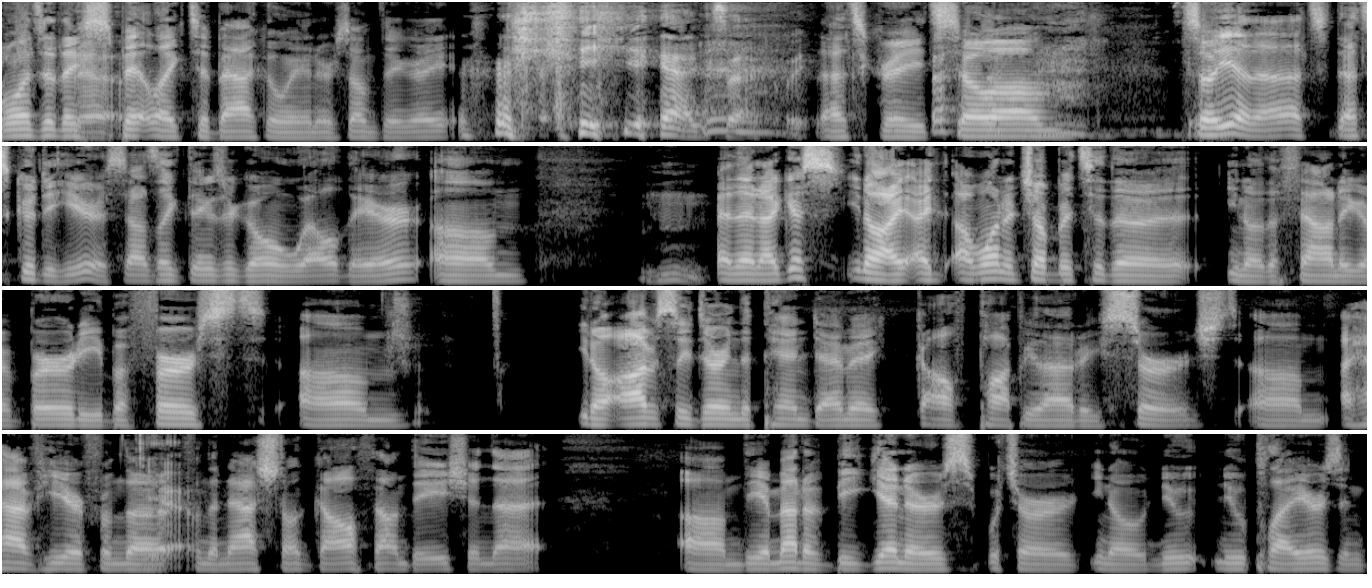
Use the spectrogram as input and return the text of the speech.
ones that they Yeah. spit like tobacco in or something, right? yeah, exactly. That's great. So um so yeah, that's that's good to hear. It sounds like things are going well there. Um Mhm. and then I guess, you know, I I, I want to jump into the, you know, the founding of Birrdi, but first um Sure. you know, obviously during the pandemic, golf popularity surged. Um, I have here from the Yeah. from the National Golf Foundation that um, the amount of beginners, which are you know new new players and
